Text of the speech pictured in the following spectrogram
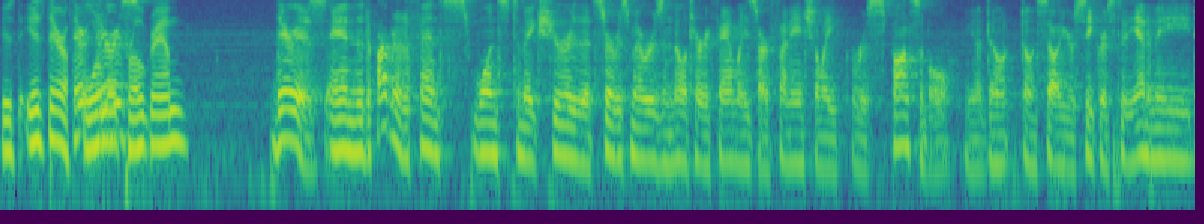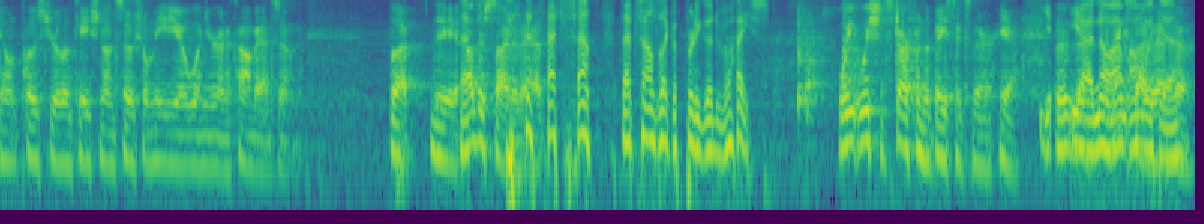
Is is there a there, formal there is, program? There is, and the Department of Defense wants to make sure that service members and military families are financially responsible. You know, don't don't sell your secrets to the enemy. Don't post your location on social media when you're in a combat zone. But the That's, other side of that that sound that sounds like a pretty good advice. We, we should start from the basics there. Yeah. The, yeah. The, no, the I'm, I'm with you. Though,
